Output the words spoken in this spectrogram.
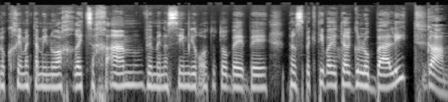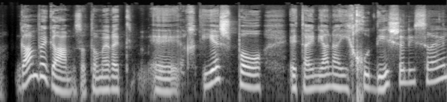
לוקחים את המינוח רצח עם ומנסים לראות אותו בפרספקטיבה יותר גלובלית? גם, גם וגם. זאת אומרת, אה, יש פה את העניין הייחודי של ישראל.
